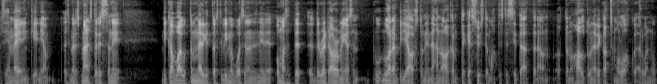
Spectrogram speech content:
siihen meininkiin. Ja esimerkiksi Manchesterissa, niin mikä on vaikuttanut merkittävästi viime vuosina, niin, niin omaiset The, The Red Army ja sen nuorempi jaosto, niin nehän on alkanut tekemään systemaattisesti sitä, että ne on ottanut haltuun eri katsomolohkoja ja ruvennut,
